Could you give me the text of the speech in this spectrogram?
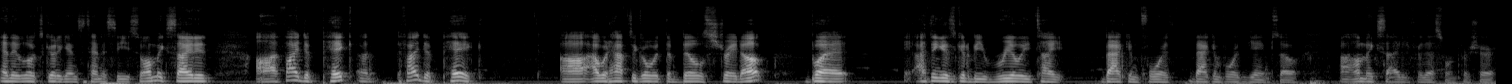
and they looked good against Tennessee. So I'm excited. Uh, if I had to pick, uh, if I had to pick, uh, I would have to go with the Bills straight up. But I think it's going to be really tight, back and forth, back and forth game. So uh, I'm excited for this one for sure.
